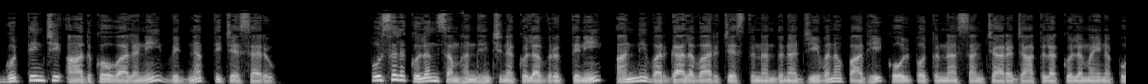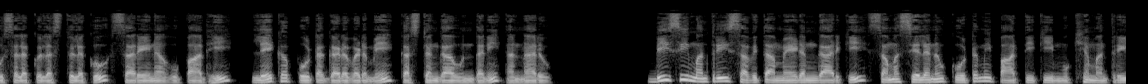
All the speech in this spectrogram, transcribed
గుర్తించి ఆదుకోవాలని విజ్ఞప్తి చేశారు. పూసల కులం సంబంధించిన కుల వృత్తిని అన్ని వర్గాల వారు చేస్తున్నందున జీవనోపాధి కోల్పోతున్న సంచార జాతుల కులమైన పూసల కులస్తులకు సరైన ఉపాధి లేక పూట గడవడమే కష్టంగా ఉందని అన్నారు. బీసీ మంత్రి సవితా మేడం గారికి సమస్యలను కూటమి పార్టీకి ముఖ్యమంత్రి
